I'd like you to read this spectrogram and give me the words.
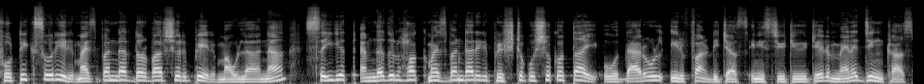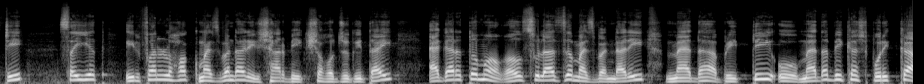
ফটিকছড়ির মাইজবান্ডার দরবার শরীফের মাওলানা সৈয়দ আমদাদুল হক মাইজবান্ডারের পৃষ্ঠপোষকতায় ও দারুল ইরফান রিসার্চ ইনস্টিটিউটের ম্যানেজিং ট্রাস্টি সৈয়দ ইরফানুল হক মাইজবান্ডারির সার্বিক সহযোগিতায় এগারোতম গৌসুল আজম মাইজবান্ডারি মেধা বৃত্তি ও মেধা বিকাশ পরীক্ষা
